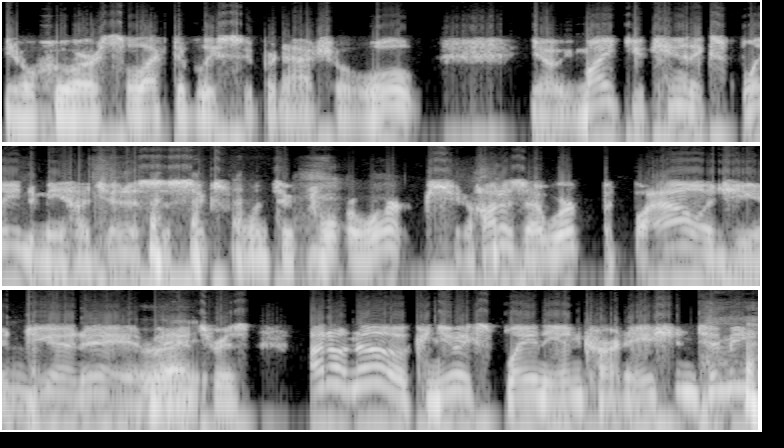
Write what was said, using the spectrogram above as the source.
you know, who are selectively supernatural. Well, you know, Mike, you can't explain to me how Genesis 6, 1 through 4 works. You know, how does that work with biology and DNA? And right. my answer is, I don't know. Can you explain the incarnation to me?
